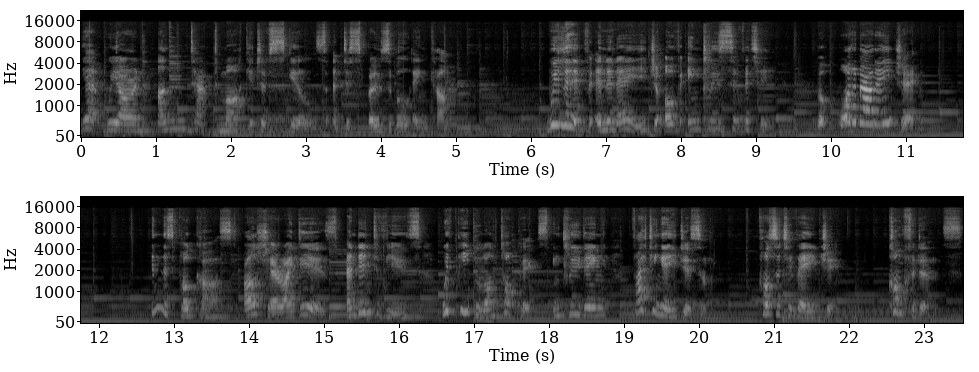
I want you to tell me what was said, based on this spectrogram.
Yet we are an untapped market of skills and disposable income. We live in an age of inclusivity, but what about aging? In this podcast, I'll share ideas and interviews with people on topics including fighting ageism, positive aging, confidence,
